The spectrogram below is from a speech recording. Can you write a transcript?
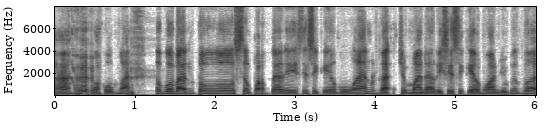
ah Wakuma. Tuh gue bantu support dari sisi keilmuan gak cuma dari sisi keilmuan juga gue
